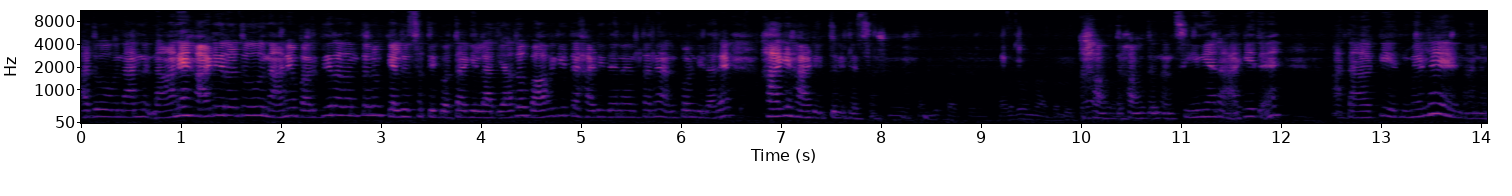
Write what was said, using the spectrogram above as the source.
ಅದು ನಾನು ನಾನೇ ಹಾಡಿರೋದು ನಾನೇ ಬರ್ದಿರೋದಂತನೂ ಕೆಲವು ಸತಿ ಗೊತ್ತಾಗಿಲ್ಲ. ಅದು ಯಾವುದೋ ಭಾವಗೀತೆ ಹಾಡಿದ್ದೇನೆ ಅಂತಾನೆ ಅನ್ಕೊಂಡಿದ್ದಾರೆ. ಹಾಗೆ ಹಾಡಿದ್ದು ಇದೆ ಸರ್. ಹೌದು ಹೌದು. ನಾನು ಸೀನಿಯರ್ ಆಗಿದೆ. ಅದಾಗಿದ್ಮೇಲೆ ನಾನು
